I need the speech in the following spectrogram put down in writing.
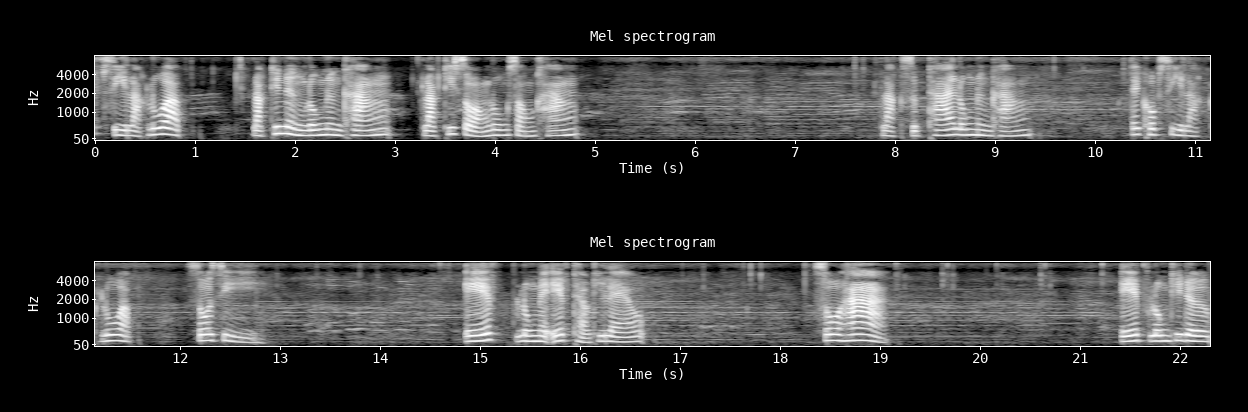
F สี่หลักรวบ หลักที่หนึ่งลงหนึ่งครั้ง หลักที่สองลงสองครั้ง หลักสุดท้ายลงหนึ่งครั้ง ได้ครบสี่หลักรวบ โซ่สี่ F ลงใน F แถวที่แล้ว โซ่ห้า F ลงที่เดิม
